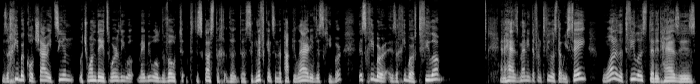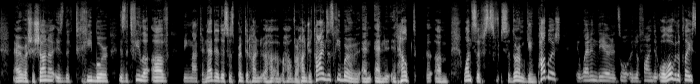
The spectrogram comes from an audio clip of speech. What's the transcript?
There's a chibur called Sharei Tzion, which one day it's worthy. We'll, maybe we'll devote to, to discuss the, the, the significance and the popularity of this chibur. This chibur is a chibur of tefillah, and it has many different tefillahs that we say. One of the tefillahs that it has is Erev Rosh Hashanah is the chibur is the tefillah of being mater neder. This was printed hundred, uh, over hundred times as chibur, and and it helped. Uh, um, once the Sidurim game published, it went in there, and it's all, and you'll find it all over the place.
